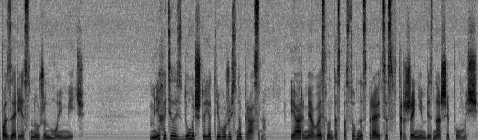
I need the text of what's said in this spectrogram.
позарез нужен мой меч. Мне хотелось думать, что я тревожусь напрасно, и армия Вестланда способна справиться с вторжением без нашей помощи.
